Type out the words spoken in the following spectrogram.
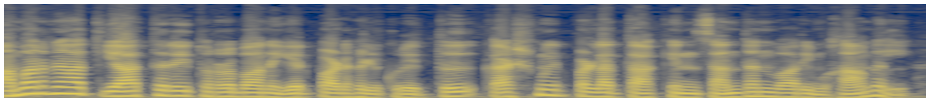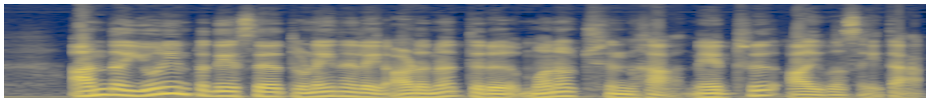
அமர்நாத் யாத்திரை தொடர்பான ஏற்பாடுகள் குறித்து காஷ்மீர் பள்ளத்தாக்கின் சந்தன்வாரி முகாமில் அந்த யூனியன் பிரதேச துணைநிலை ஆளுநர் திரு மனோஜ் சின்ஹா நேற்று ஆய்வு செய்தார்.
